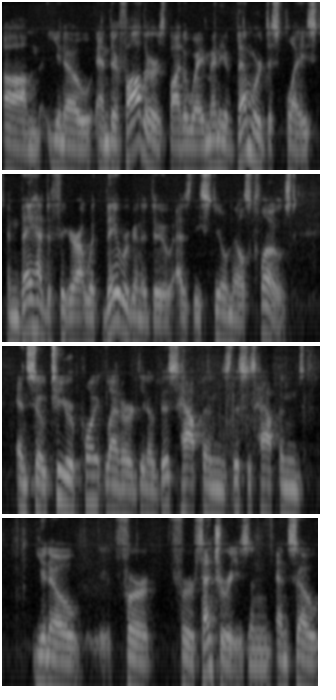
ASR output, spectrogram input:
Um, you know, and their fathers, by the way, many of them were displaced, and they had to figure out what they were going to do as these steel mills closed. And so, to your point, Leonard, you know, this happens. This has happened, you know, for for centuries, and and so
